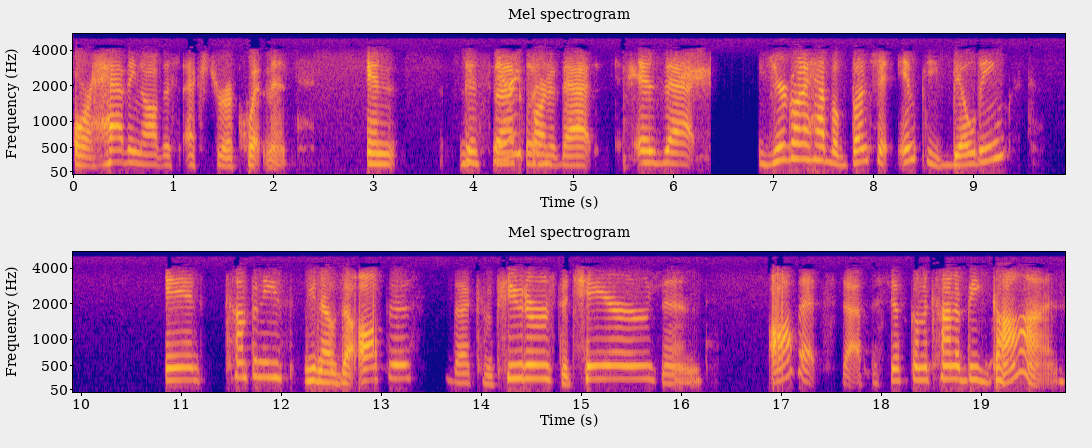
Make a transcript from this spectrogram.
or having all this extra equipment. And the exactly. scary part of that is that you're going to have a bunch of empty buildings and companies, you know, the office, the computers, the chairs, and all that stuff is just going to kind of be gone.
